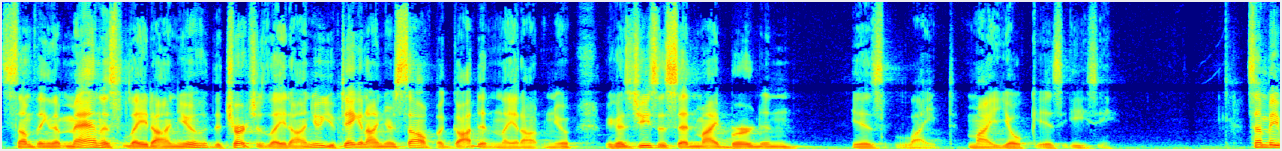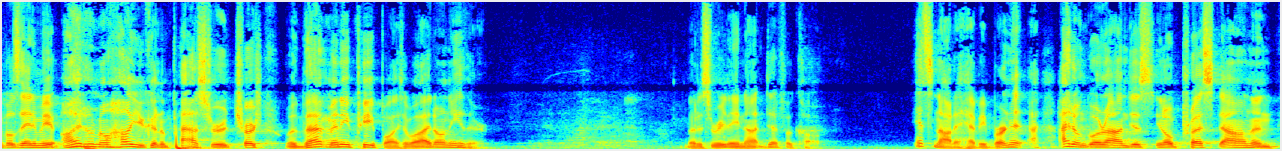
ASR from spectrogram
Something that man has laid on you, the church has laid on you, you've taken on yourself, but God didn't lay it on you because Jesus said, My burden is light, my yoke is easy. Some people say to me, I don't know how you can pastor a church with that many people. I said, Well, I don't either but it's really not difficult. It's not a heavy burden. I don't go around just, you know, pressed down and,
